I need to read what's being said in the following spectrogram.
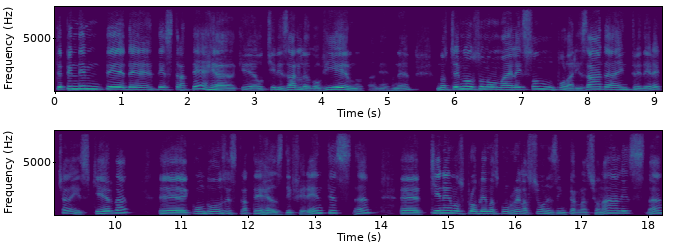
dependendo de, de, de, estratégia que utilizar o governo também, né? Nós temos uma eleição polarizada entre direita e esquerda, eh, com duas estratégias diferentes. Né? Eh, temos problemas com relações internacionais, né?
